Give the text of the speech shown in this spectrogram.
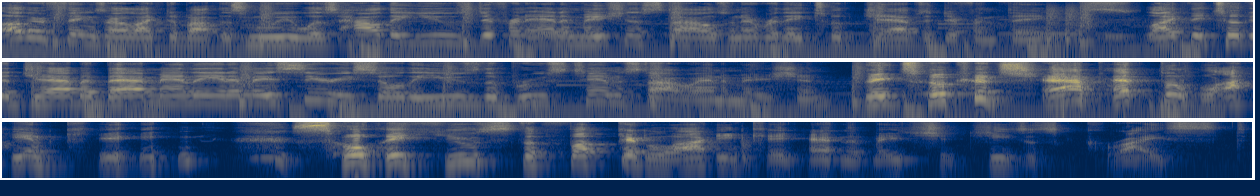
Other things I liked about this movie was how they used different animation styles whenever they took jabs at different things. Like they took a jab at Batman the Animated series, so they used the Bruce Timm style animation. They took a jab at the Lion King, so they used the fucking Lion King animation. Jesus Christ.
